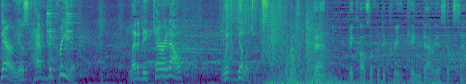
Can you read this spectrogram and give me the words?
Darius, have decreed it. Let it be carried out with diligence. Then, because of the decree King Darius had sent,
